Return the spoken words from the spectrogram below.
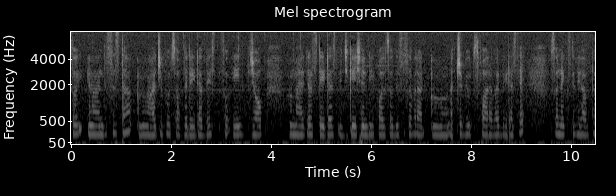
so uh, this is the uh, attributes of the database. So age job uh, marital status education default so this is our uh, attributes for our data set so next we have to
